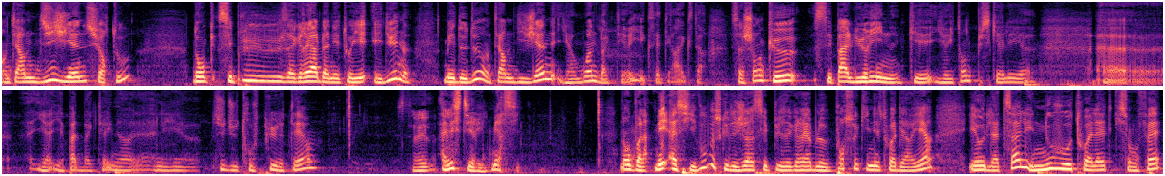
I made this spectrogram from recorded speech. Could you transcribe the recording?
en termes d'hygiène surtout, donc c'est plus agréable à nettoyer et d'une, mais de deux, en termes d'hygiène, il y a moins de bactéries, etc. etc. Sachant que c'est pas l'urine qui est irritante, puisqu'elle est. euh, euh, Il n'y a, pas de bactéries, elle est. euh, je ne trouve plus le terme. Stérile. Elle est stérile, merci. Donc voilà, mais asseyez-vous parce que déjà c'est plus agréable pour ceux qui nettoient derrière. Et au-delà de ça, les nouveaux toilettes qui sont faits,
